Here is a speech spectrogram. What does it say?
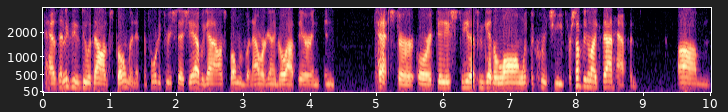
has anything to do with Alex Bowman. If the 43 says, "Yeah, we got Alex Bowman, but now we're going to go out there and, and test," or or he doesn't get along with the crew chief, or something like that happens, um,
